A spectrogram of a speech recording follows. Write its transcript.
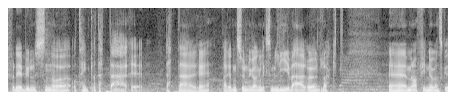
for det i begynnelsen og, og tenker at dette er, eh, dette er eh, verdens undergang. Liksom, livet er ødelagt. men han finner jo ganske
